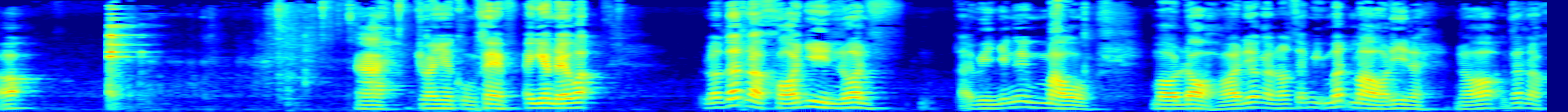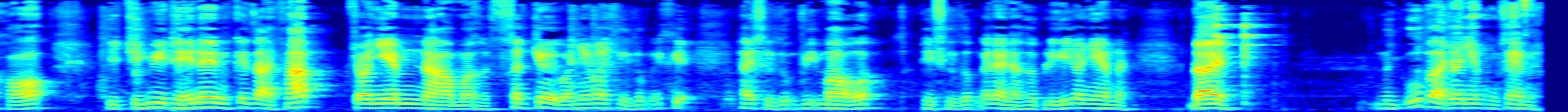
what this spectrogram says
đó. À, cho anh em cùng xem. Anh em thấy không ạ? Nó rất là khó nhìn luôn. Tại vì những cái màu màu đỏ hóa điếc là nó sẽ bị mất màu đi này. Nó rất là khó. Thì chính vì thế nên cái giải pháp cho anh em nào mà ở sân chơi của anh em hay sử dụng cái khiện hay sử dụng vị màu ấy, thì sử dụng cái này là hợp lý cho anh em này. Đây mình úp vào cho anh em cùng xem này.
